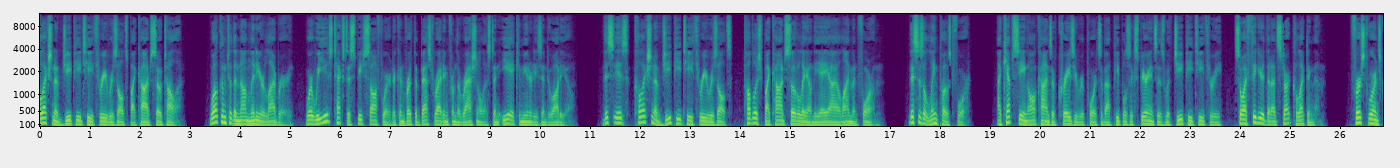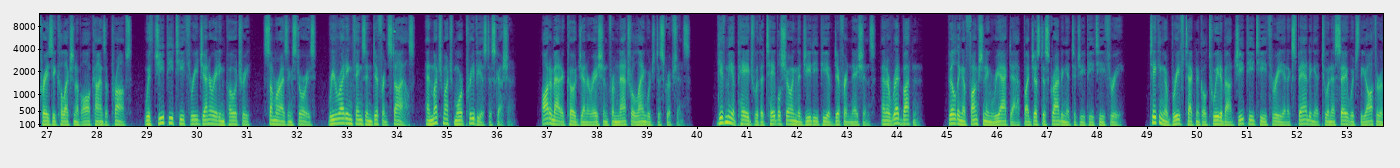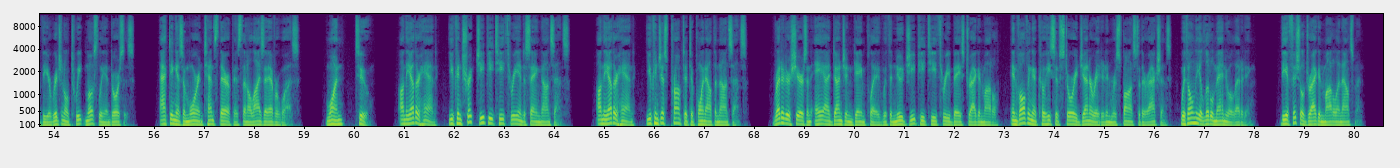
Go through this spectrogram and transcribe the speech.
Collection of GPT-3 results by Kaj Sotala. Welcome to the Nonlinear Library, where we use text-to-speech software to convert the best writing from the rationalist and EA communities into audio. This is Collection of GPT-3 results, published by Kaj Sotala on the AI Alignment Forum. This is a link post for. I kept seeing all kinds of crazy reports about people's experiences with GPT-3, so I figured that I'd start collecting them. First gwern's crazy collection of all kinds of prompts, with GPT 3 generating poetry, summarizing stories, rewriting things in different styles, and much, much more previous discussion. Automatic code generation from natural language descriptions. Give me a page with a table showing the GDP of different nations, and a red button. Building a functioning React app by just describing it to GPT 3. Taking a brief technical tweet about GPT 3 and expanding it to an essay which the author of the original tweet mostly endorses acting as a more intense therapist than Eliza ever was. 1. 2. On the other hand, you can trick GPT 3 into saying nonsense. On the other hand, you can just prompt it to point out the nonsense. Redditor shares an AI dungeon gameplay with the new GPT 3 based Dragon model, involving a cohesive story generated in response to their actions, with only a little manual editing. The official Dragon model announcement.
